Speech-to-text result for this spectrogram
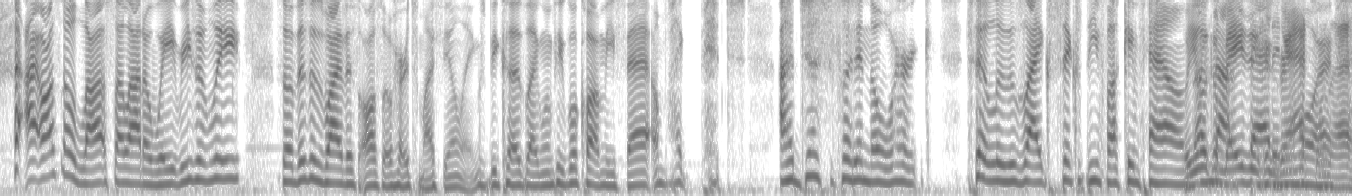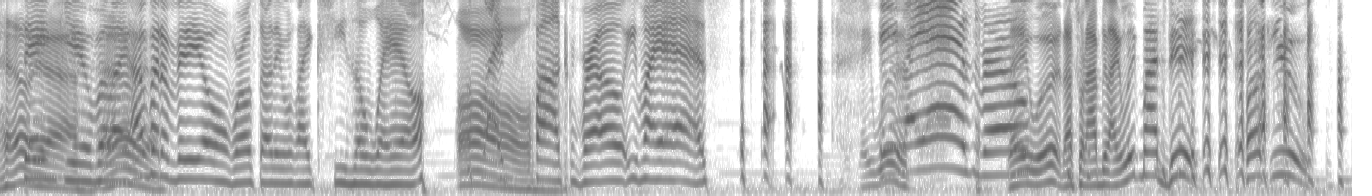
I also lost a lot of weight recently. So this is why this also hurts my feelings because like when people call me fat, I'm like, bitch, I just put in the work to lose like 60 fucking pounds. Well, you I'm look amazing. Congrats on that. Hell Thank yeah. you. But like I Hell put a video on World Star, they were like, she's a whale. Oh. like, fuck, bro, eat my ass. They Eat my ass, bro. They would. That's what I'd be like. Lick my dick. Fuck you.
